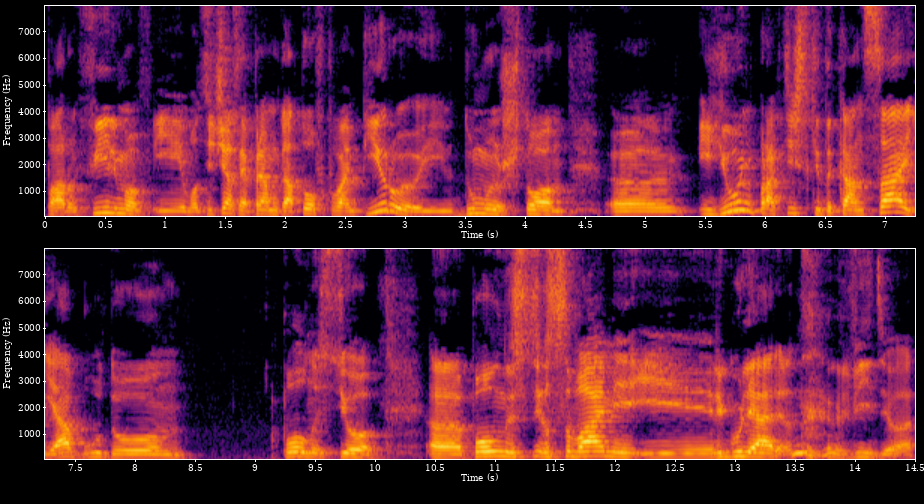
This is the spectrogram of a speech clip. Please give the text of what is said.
пару фильмов, и вот сейчас я прям готов к вампиру, и думаю, что э, июнь практически до конца я буду полностью Э, полностью с вами и регулярен в видео.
